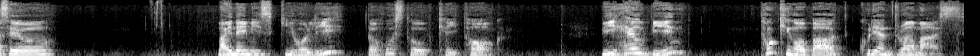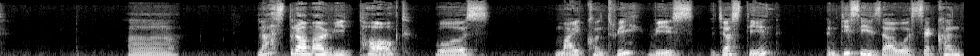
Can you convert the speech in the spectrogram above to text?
안녕하세요. My name is Kiho Lee, the host of K-Talk. We have been talking about Korean dramas. Uh, last drama we talked was My Country with Justin, and this is our second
